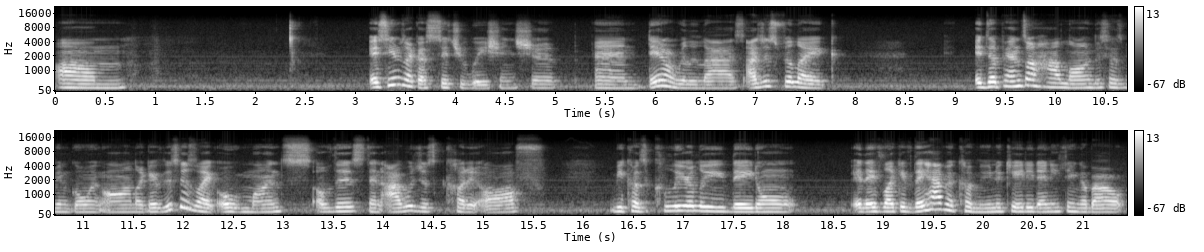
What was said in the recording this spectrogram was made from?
um it seems like a situation ship and they don't really last. I just feel like it depends on how long this has been going on. Like if this is like over months of this, then I would just cut it off because clearly they don't if like if they haven't communicated anything about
